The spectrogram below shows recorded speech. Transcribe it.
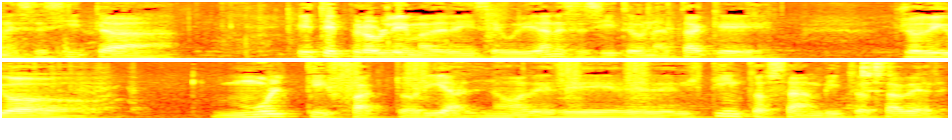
Necesita, este problema de la inseguridad necesita un ataque, yo digo, multifactorial, ¿no? Desde, distintos ámbitos. A ver,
